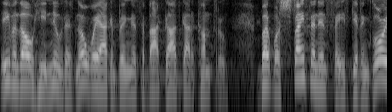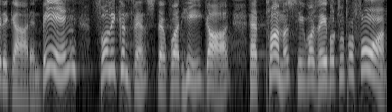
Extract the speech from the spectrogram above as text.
Even though he knew there's no way I can bring this about, God's got to come through. But was strengthened in faith, giving glory to God, and being fully convinced that what he, God, had promised, he was able to perform.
